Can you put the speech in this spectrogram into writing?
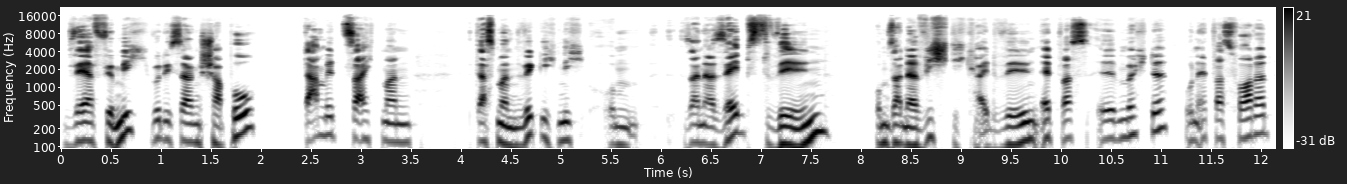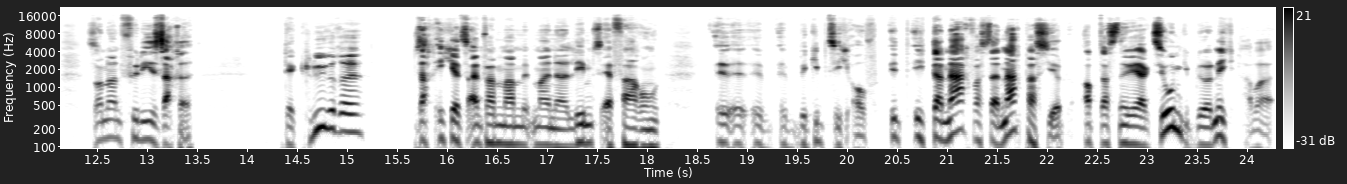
Wäre für mich, würde ich sagen, Chapeau. Damit zeigt man, dass man wirklich nicht um seiner selbst willen, um seiner Wichtigkeit willen etwas äh, möchte und etwas fordert, sondern für die Sache. Der Klügere, sag ich jetzt einfach mal mit meiner Lebenserfahrung, äh, äh, äh, begibt sich auf. Ich, danach, was danach passiert, ob das eine Reaktion gibt oder nicht, aber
